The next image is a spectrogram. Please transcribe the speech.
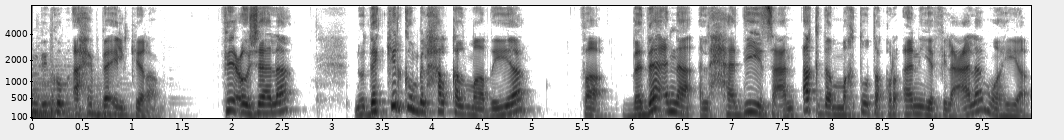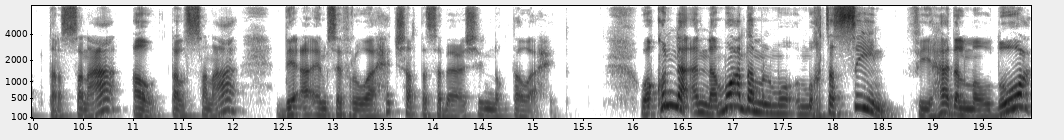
بكم أحبائي الكرام. في عجالة نذكركم بالحلقة الماضية فبدأنا الحديث عن أقدم مخطوطة قرآنية في العالم وهي طر الصنعاء أو طل الصنعاء دي ام 01 شرطه 27.1 وقلنا أن معظم المختصين في هذا الموضوع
